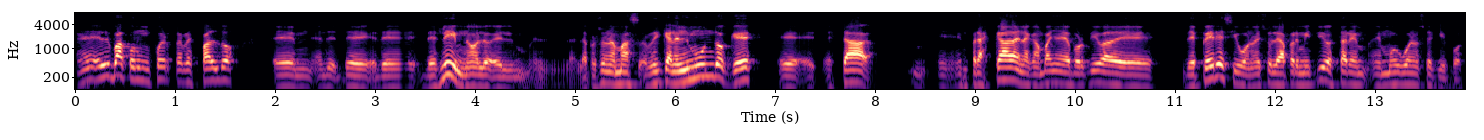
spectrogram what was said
él va con un fuerte respaldo Em, de, Slim, ¿no? la persona más rica en el mundo que eh, está enfrascada en la campaña deportiva de, Pérez y bueno, eso le ha permitido estar en, muy buenos equipos.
